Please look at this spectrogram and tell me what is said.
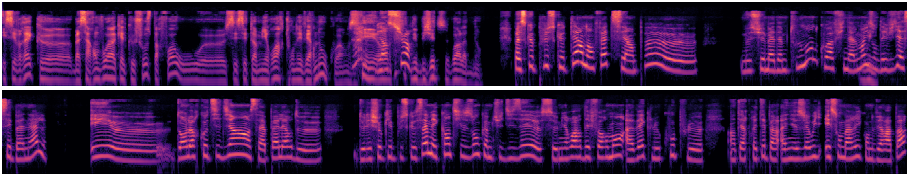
et c'est vrai que bah, ça renvoie à quelque chose parfois où euh, c'est c'est un miroir tourné vers nous quoi. On, est, Bien on sûr. est obligé de se voir là-dedans. Parce que plus que terne, en fait, c'est un peu euh, monsieur et madame tout le monde, quoi. Finalement, ils ont des vies assez banales. Et euh, dans leur quotidien, ça n'a pas l'air de, de les choquer plus que ça, mais quand ils ont, comme tu disais, euh, ce miroir déformant avec le couple euh, interprété par Agnès Jaoui et son mari qu'on ne verra pas,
